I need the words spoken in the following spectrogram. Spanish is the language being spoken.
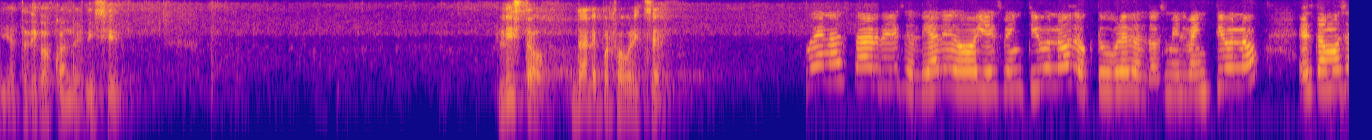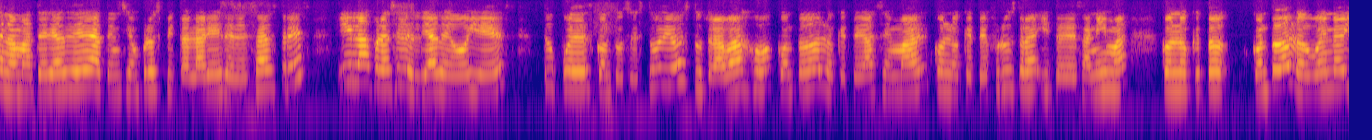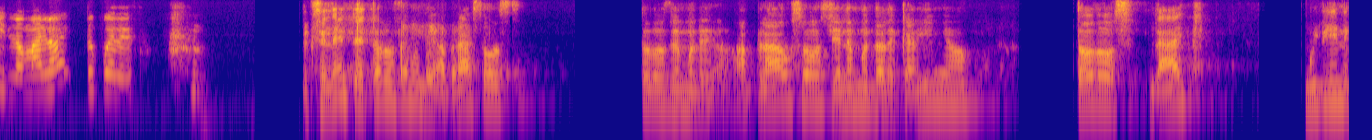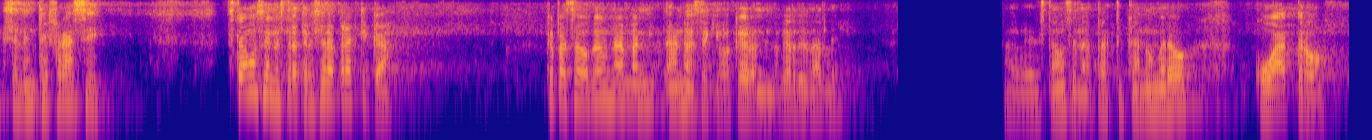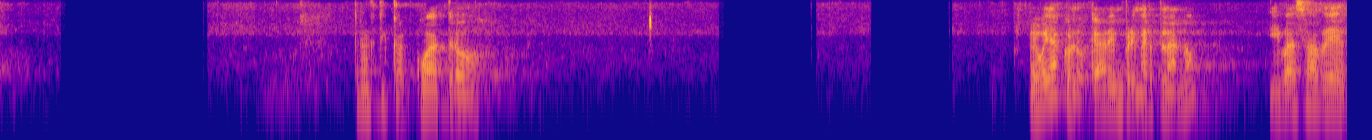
Y yo te digo cuando inicie. Listo, dale por favor, Itzel. Buenas tardes, el día de hoy es 21 de octubre del 2021. Estamos en la materia de atención prehospitalaria y de desastres y la frase del día de hoy es, tú puedes con tus estudios, tu trabajo, con todo lo que te hace mal, con lo que te frustra y te desanima, con, lo que con todo lo bueno y lo malo, tú puedes. Excelente, todos démosle abrazos, todos démosle aplausos, llenémosla de cariño, todos like. Muy bien, excelente frase. Estamos en nuestra tercera práctica. ¿Qué pasó? Veo una manita. Ah, no, se equivocaron en lugar de darle. A ver, estamos en la práctica número cuatro. Práctica cuatro. Me voy a colocar en primer plano y vas a ver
